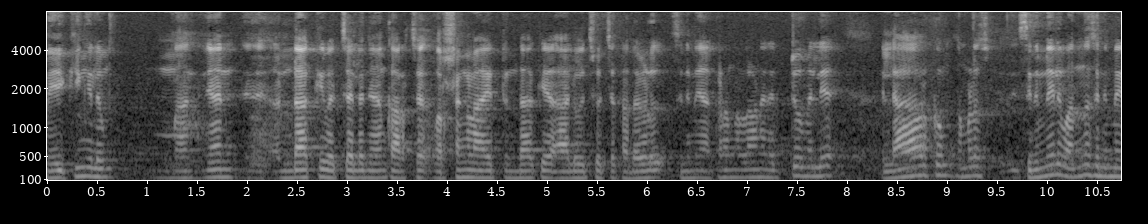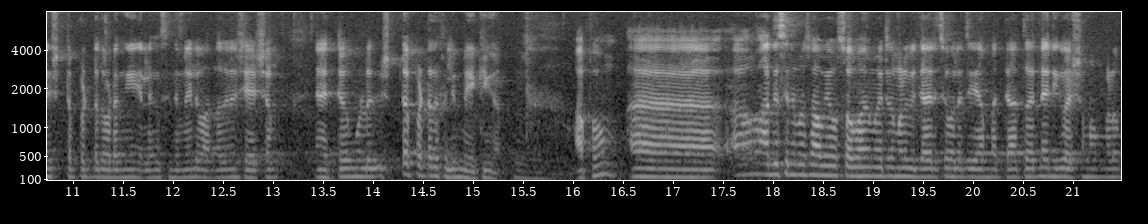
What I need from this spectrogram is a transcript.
മേക്കിങ്ങിലും ഞാൻ ഉണ്ടാക്കി വെച്ച അല്ല ഞാൻ കുറച്ച് വർഷങ്ങളായിട്ട് ഉണ്ടാക്കി ആലോചിച്ച് വെച്ച കഥകൾ സിനിമയാക്കണം എന്നുള്ളതാണ് ഏറ്റവും വലിയ എല്ലാവർക്കും നമ്മൾ സിനിമയിൽ വന്ന സിനിമ ഇഷ്ടപ്പെട്ട് തുടങ്ങി അല്ലെങ്കിൽ സിനിമയിൽ വന്നതിന് ശേഷം ഏറ്റവും കൂടുതൽ ഇഷ്ടപ്പെട്ടത് ഫിലിം മേക്കിംഗ് ആണ്. അപ്പം ആദ്യ സിനിമ സ്വാഭാവിക സ്വാഭാവികമായിട്ട് നമ്മൾ വിചാരിച്ച പോലെ ചെയ്യാൻ പറ്റാത്തതിന്റെ എനിക്ക് വിഷമങ്ങളും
